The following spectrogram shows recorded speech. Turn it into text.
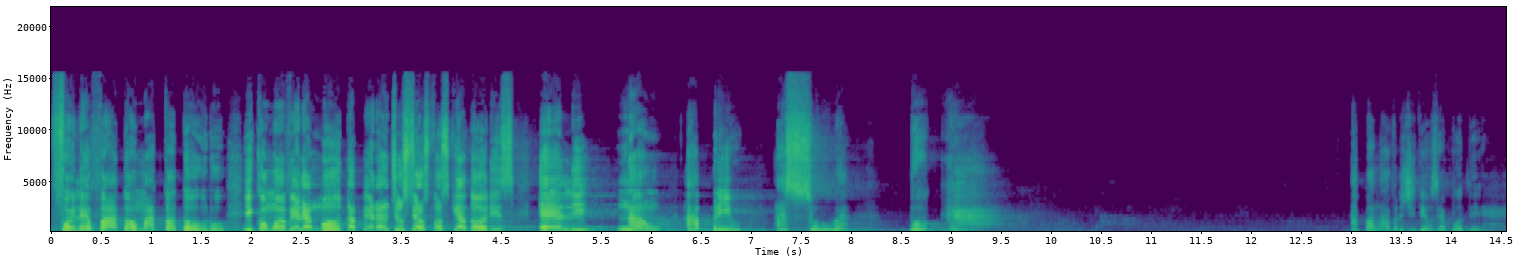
foi levado ao matadouro, e como ovelha muda perante os seus tosqueadores, ele não abriu a sua boca. A palavra de Deus é poder.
